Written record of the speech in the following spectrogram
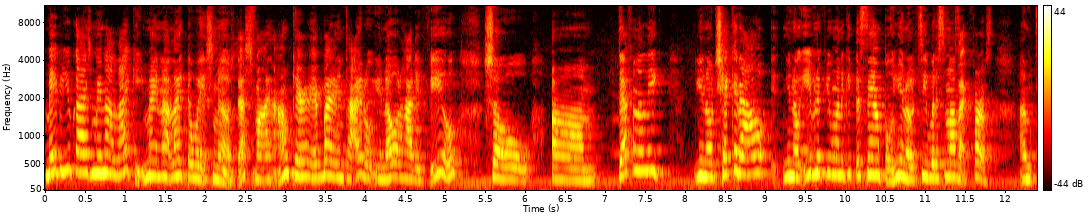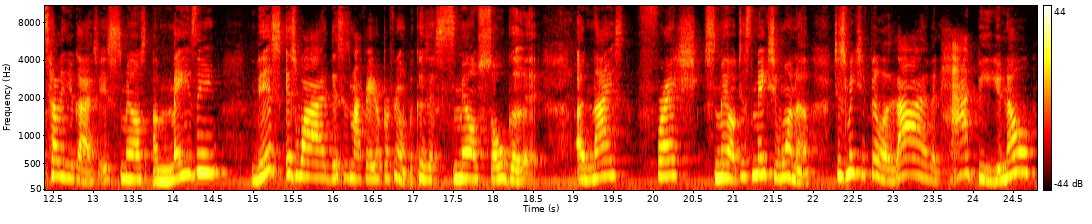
Maybe you guys may not like it. You may not like the way it smells. That's fine. I don't care. Everybody entitled, you know, how they feel. So um, definitely you know check it out you know even if you want to get the sample you know see what it smells like first i'm telling you guys it smells amazing this is why this is my favorite perfume because it smells so good a nice fresh smell just makes you wanna just makes you feel alive and happy you know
